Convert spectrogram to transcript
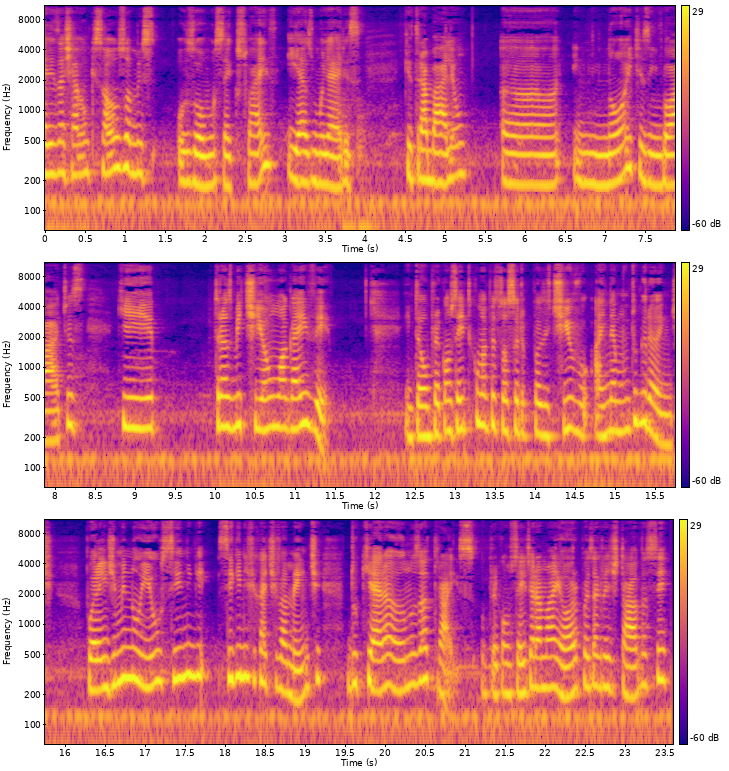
eles achavam que só os, homens, os homossexuais e as mulheres que trabalham uh, em noites, em boates, que transmitiam o HIV. Então, o preconceito com uma pessoa soropositivo ainda é muito grande, porém diminuiu significativamente do que era anos atrás. O preconceito era maior, pois acreditava-se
